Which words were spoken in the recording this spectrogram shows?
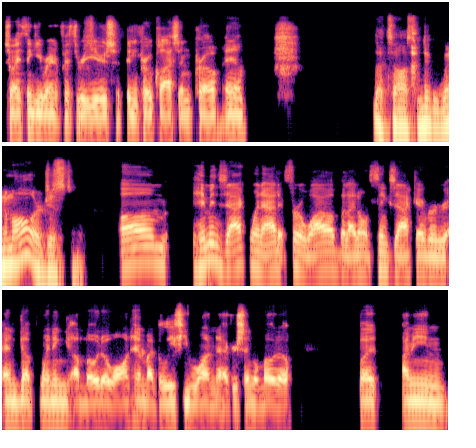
So I think he ran it for three years in pro class and pro am. That's awesome. Did he win them all or just? Um, him and Zach went at it for a while, but I don't think Zach ever ended up winning a moto on him. I believe he won every single moto. But I mean,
